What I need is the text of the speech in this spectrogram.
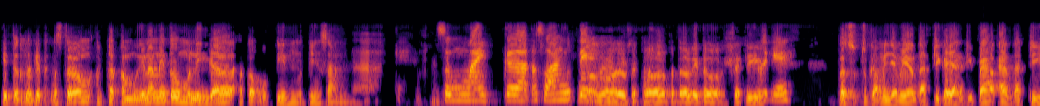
itu kalau kita kesetrum ada kemungkinan itu meninggal atau ping pingsan. Langsung naik ke atas langit ya. Betul, betul, betul itu. Jadi Oke. Terus juga menyambung yang tadi kayak yang di PLN tadi.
